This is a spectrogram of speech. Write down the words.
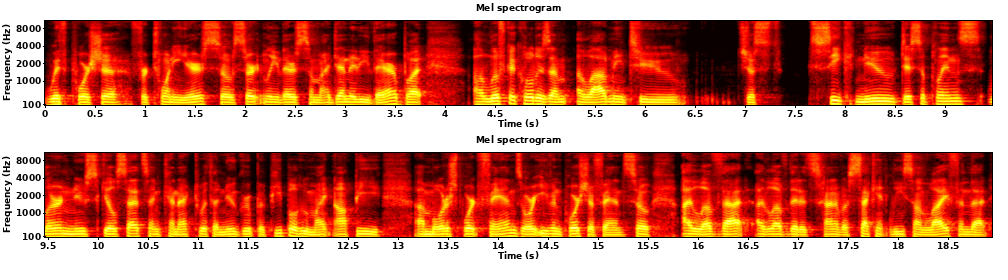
with Porsche for 20 years. So certainly there's some identity there, but uh, Luftgekühlt has um, allowed me to just seek new disciplines, learn new skill sets, and connect with a new group of people who might not be uh, motorsport fans or even Porsche fans. So I love that. I love that it's kind of a second lease on life, and that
